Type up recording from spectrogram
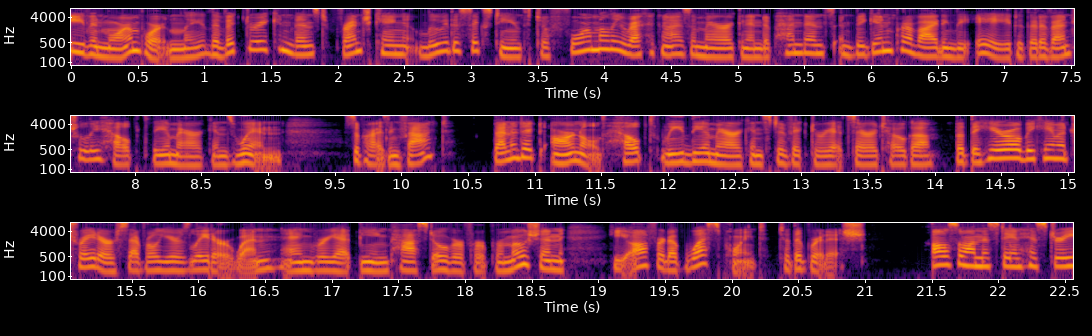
Even more importantly, the victory convinced French King Louis XVI to formally recognize American independence and begin providing the aid that eventually helped the Americans win. Surprising fact Benedict Arnold helped lead the Americans to victory at Saratoga, but the hero became a traitor several years later when, angry at being passed over for promotion, he offered up West Point to the British. Also on this day in history,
